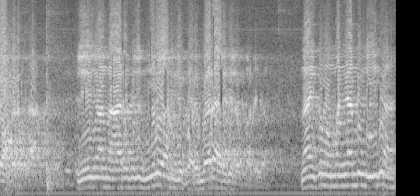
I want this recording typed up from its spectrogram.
കോൺഗ്രസ്സാണ് ലീഗാണ് ആരെങ്കിലും നിങ്ങൾ ആണെങ്കിൽ പറയും വേറെ ആരെങ്കിലും പറയും? നയിക്കുന്ന ഉമ്മൻചാണ്ടി ലീഗാണ്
